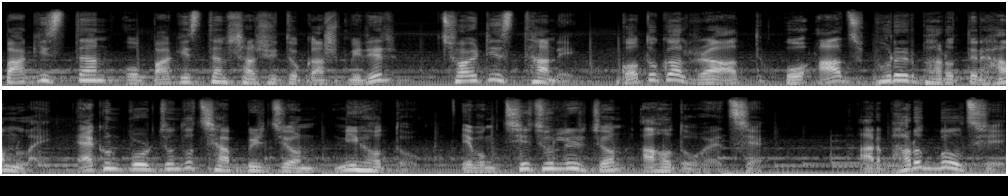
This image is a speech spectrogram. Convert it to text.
পাকিস্তান ও পাকিস্তান শাসিত কাশ্মীরের ছয়টি স্থানে গতকাল রাত ও আজ ভোরের ভারতের হামলায় এখন পর্যন্ত ২৬ জন নিহত এবং ছেচল্লিশ জন আহত হয়েছে। আর ভারত বলছে,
